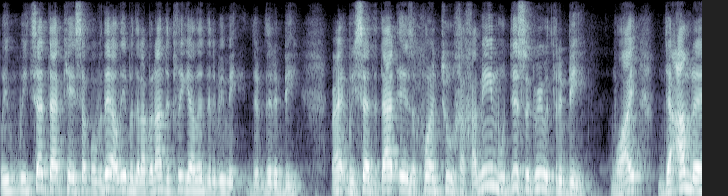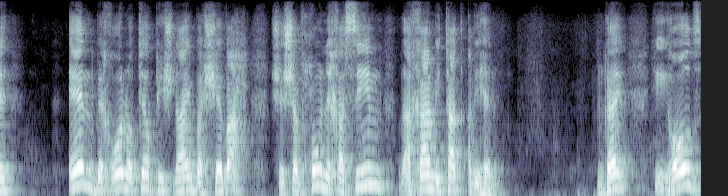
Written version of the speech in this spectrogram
we, we set that case up over there. Aliba de Rabbanan de pliga ale de Rabbi- de de Rabbi. Right, we said that that is according to Chachamim who disagree with Rabbi. Why? The Amre en bechor notel pishnaim b'shevach sheshavhu nechasim la'achar mitat avihen. Okay? He holds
